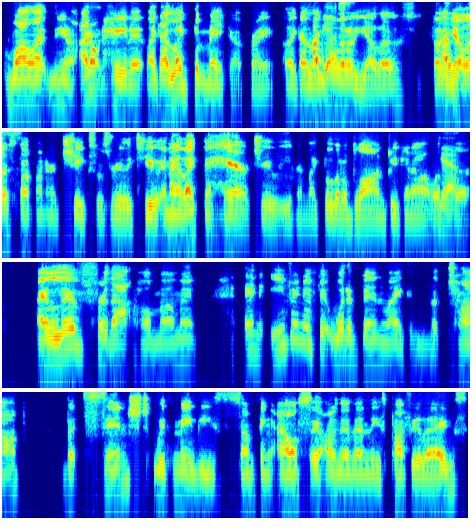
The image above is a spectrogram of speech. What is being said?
while I, you know, I don't hate it. Like I like the makeup, right? Like I oh, like yes. the little yellows. The Oh, yellow yes. stuff on her cheeks was really cute, and I like the hair too. Even like the little blonde peeking out with Yeah. the. I lived for that whole moment, and even if it would have been like the top, but cinched with maybe something else other than these puffy legs,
